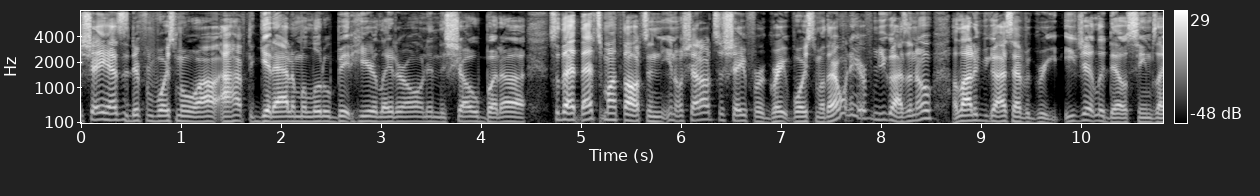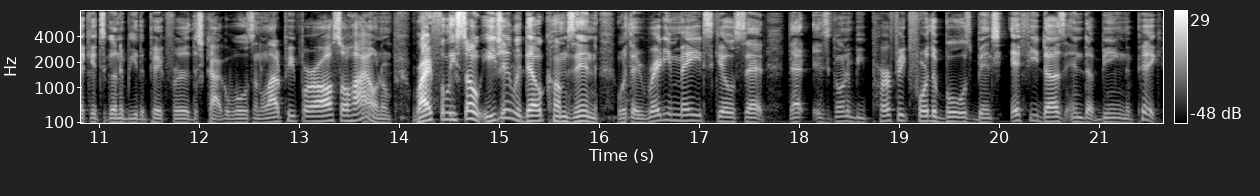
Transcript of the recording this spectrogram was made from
Shay has a different voice. I'll, i have to get at him a little bit here later on in the show. But uh, so that that's my thoughts. And you know, shout out to Shay for a great voicemail there. I want to hear from you guys. I know a lot of you guys have agreed. EJ Liddell seems like it's going to be the pick for the Chicago Bulls, and a lot of people are also high on him, rightfully so. EJ Liddell comes in with a ready-made skill set that is going to be perfect for the Bulls bench if he does end up being the pick.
